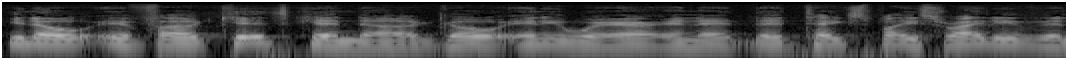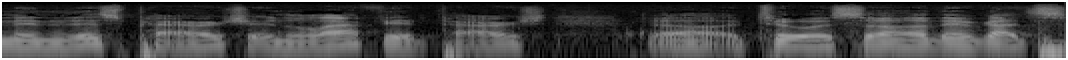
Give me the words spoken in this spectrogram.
you know, if uh, kids can uh, go anywhere, and it, it takes place right even in this parish, in Lafayette Parish, uh, to us, uh, they've got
